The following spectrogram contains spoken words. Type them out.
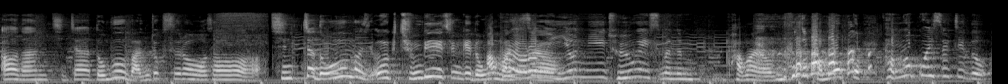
아, 난 진짜 너무 만족스러워서 진짜 너무 맛있. 어, 준비해 준 게 너무 앞으로 맛있어요. 여러분 이 언니 조용히 있으면은 봐봐요. 혼자 밥 먹고 밥 먹고 있을지도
